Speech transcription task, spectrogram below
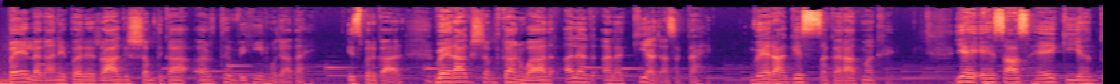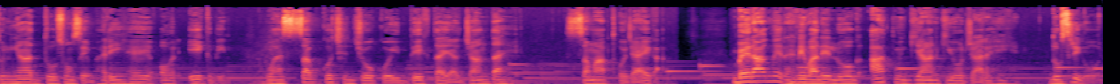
बै लगाने पर राग शब्द का अर्थ विहीन हो जाता है। इस प्रकार वैराग शब्द का अनुवाद अलग अलग किया जा सकता है। वैराग्य सकारात्मक है। यह एहसास है कि यह दुनिया दोषों से भरी है और एक दिन वह सब कुछ जो कोई देखता या जानता है, समाप्त हो जाएगा। बैराग में रहने वाले लोग आत्मज्ञान की ओर जा रहे हैं। दूसरी ओर,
